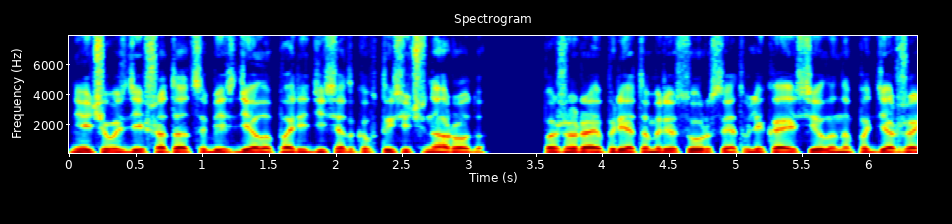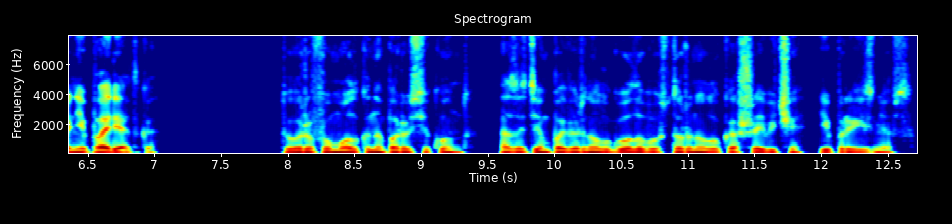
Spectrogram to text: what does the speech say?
Нечего здесь шататься без дела паре десятков тысяч народу, пожирая при этом ресурсы и отвлекая силы на поддержание порядка. Туров умолк на пару секунд, а затем повернул голову в сторону Лукашевича и произнес:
